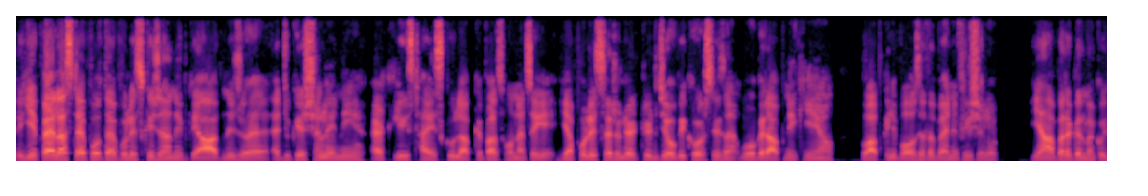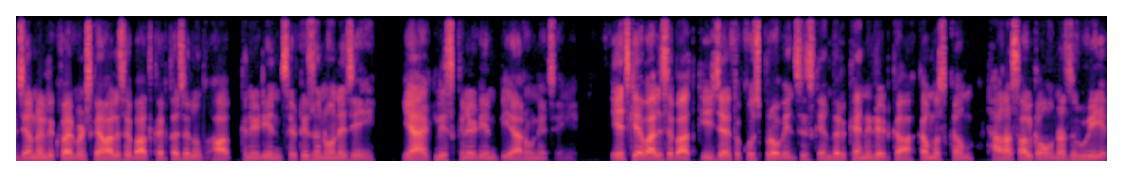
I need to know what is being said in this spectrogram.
तो ये पहला स्टेप होता है पुलिस की जानब कि आपने जो है एजुकेशन लेनी है एटलीस्ट हाई स्कूल आपके पास होना चाहिए, या पुलिस से रिलेटेड जो भी कोर्सेज हैं, वो अगर आपने किए हों तो आपके लिए बहुत ज़्यादा बेनिफिशियल हो। यहाँ पर अगर मैं कुछ जनरल रिक्वायरमेंट्स के हवाले से बात करता चलूँ तो आप कनेडियन सिटीज़न होने चाहिए या एटलीस्ट कनेडियन पीआर होने चाहिए। एज के हवाले से बात की जाए तो कुछ प्रोविंसेस के अंदर कैंडिडेट का कम अज़ कम अठारह साल का होना ज़रूरी है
